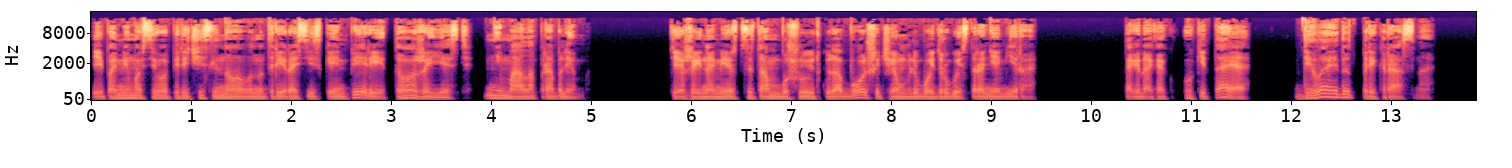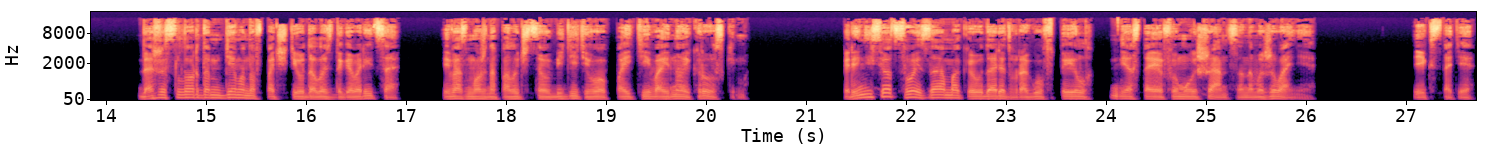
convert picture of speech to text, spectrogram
И помимо всего перечисленного внутри Российской империи тоже есть немало проблем. Те же иномирцы там бушуют куда больше, чем в любой другой стране мира. Тогда как у Китая дела идут прекрасно. Даже с лордом демонов почти удалось договориться, и, возможно, получится убедить его пойти войной к русским. Перенесет свой замок и ударит врагу в тыл, не оставив ему и шанса на выживание. И, кстати,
